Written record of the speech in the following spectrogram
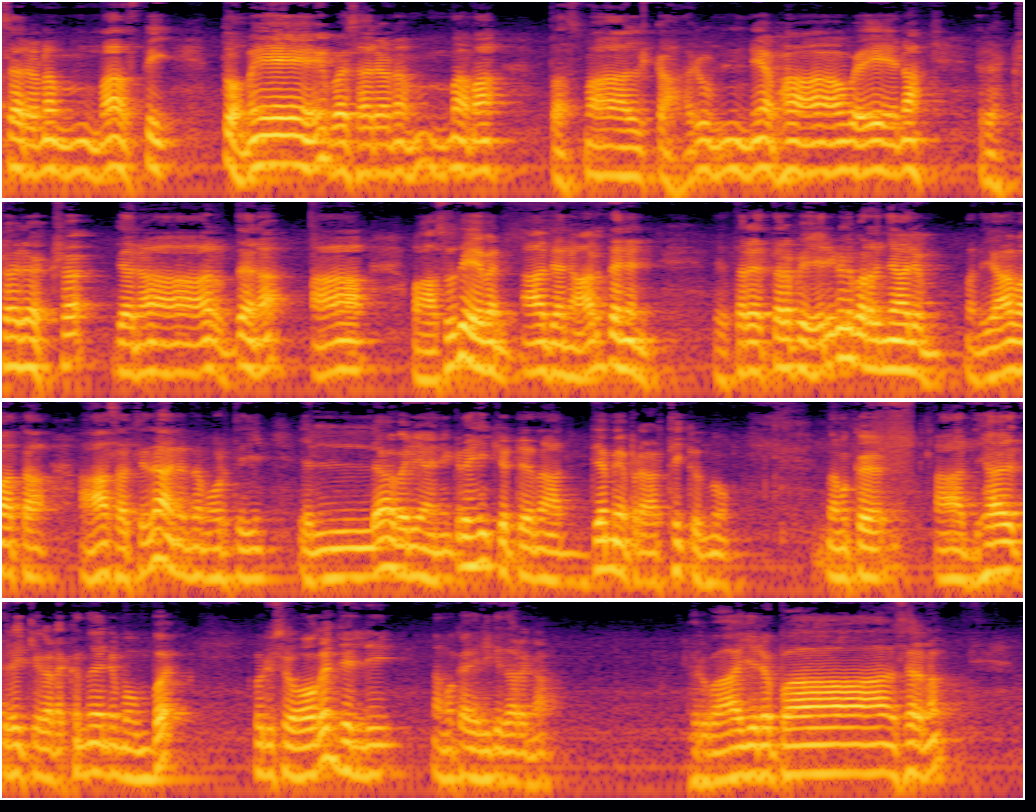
ശരണം നാസ്തി ത്വമേവ ശരണം മമ. തസ്മാൽ കാരുണ്യഭാവേന രക്ഷ രക്ഷ ജനാർദ്ദന. ആ വാസുദേവൻ ആ ജനാർദ്ദനൻ. എത്ര എത്ര പേരുകൾ പറഞ്ഞാലും മതിയാവാത്ത ആ സച്ചിദാനന്ദമൂർത്തി എല്ലാവരെയും അനുഗ്രഹിക്കട്ടെ എന്ന് ആദ്യമേ പ്രാർത്ഥിക്കുന്നു. നമുക്ക് ആ അധ്യായത്തിലേക്ക് കടക്കുന്നതിന് മുമ്പ് ഒരു ശ്ലോകം ചൊല്ലി നമുക്ക് അതിലേക്ക് തുടങ്ങാം ഗുരുവായൂരപ്പാശരണം.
